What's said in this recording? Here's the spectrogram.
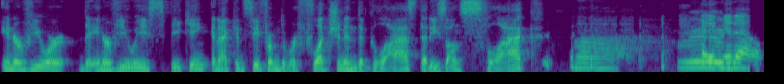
interviewer, the interviewee speaking, and I can see from the reflection in the glass that he's on Slack. Oh, Hanging out.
